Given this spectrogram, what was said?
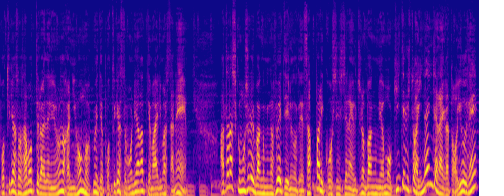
ポッドキャストをサボってる間に世の中日本も含めてポッドキャスト盛り上がってまいりましたね。新しく面白い番組が増えているのでさっぱり更新してないうちの番組はもう聞いてる人はいないんじゃないかというね、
